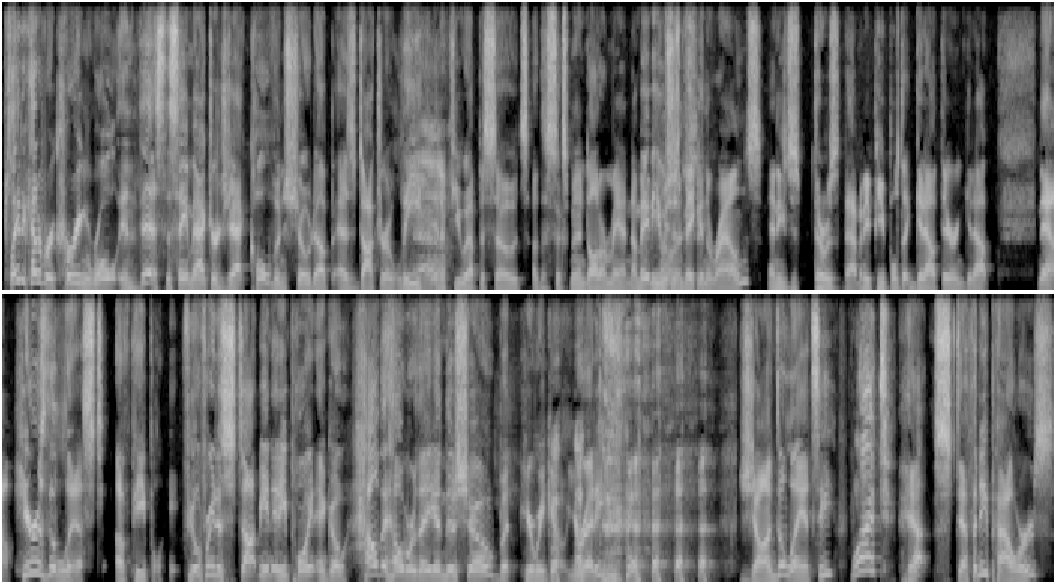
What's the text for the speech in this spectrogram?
played a kind of recurring role in this. The same actor, Jack Colvin, showed up as Doctor Leaf in a oh. few episodes of the Six Million Dollar Man. Now maybe he was Oh, just making the rounds, and he just there was that many people to get out there and get out. Now, here's the list of people. Feel free to stop me at any point and go, how the hell were they in this show? But here we go. You ready? John de Lancie. What? Yeah. Stefanie Powers.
